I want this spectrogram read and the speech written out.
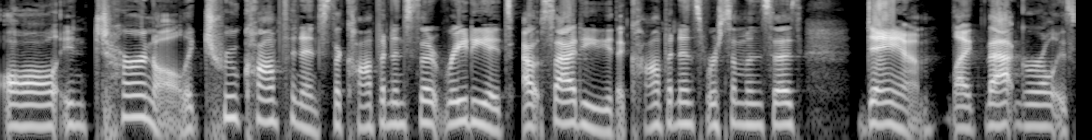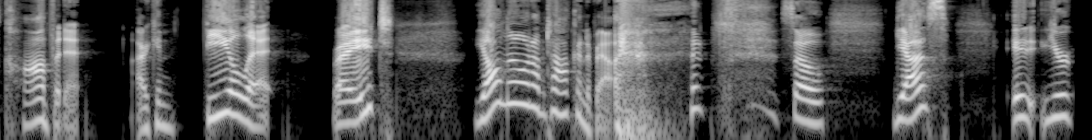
all internal, like true confidence, the confidence that radiates outside of you, the confidence where someone says, damn, like that girl is confident. I can feel it, right? Y'all know what I'm talking about. so, yes, it, your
